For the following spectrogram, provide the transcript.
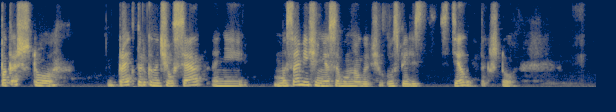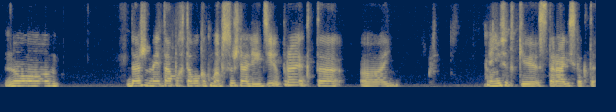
Пока что проект только начался, они мы сами еще не особо много успели сделать, так что но даже на этапах того, как мы обсуждали идею проекта, а, они все-таки старались как-то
